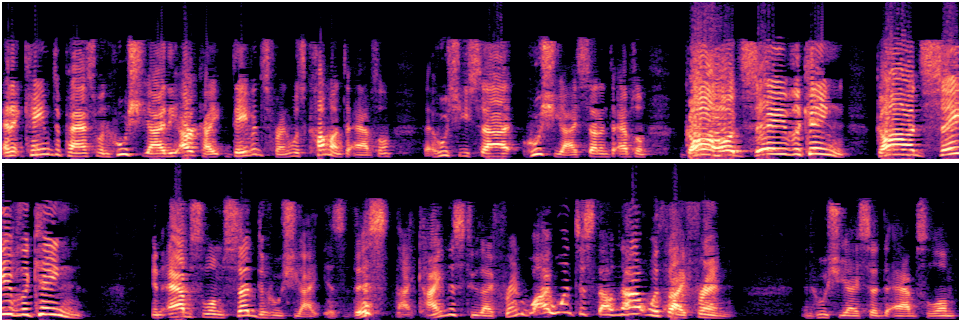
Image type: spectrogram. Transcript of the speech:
And it came to pass when Hushai the Archite, David's friend, was come unto Absalom, that Hushai said unto Absalom, God save the king! God save the king! And Absalom said to Hushai, Is this thy kindness to thy friend? Why wentest thou not with thy friend? And Hushai said to Absalom,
